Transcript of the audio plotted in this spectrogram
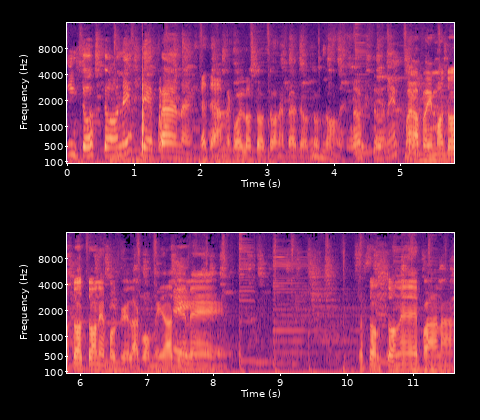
y tostones de pana. Espérate, déjame coger los tostones, espérate, los tostones. Tostones. Bueno, pedimos dos tostones porque la comida Sí. tiene los tostones de pana.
